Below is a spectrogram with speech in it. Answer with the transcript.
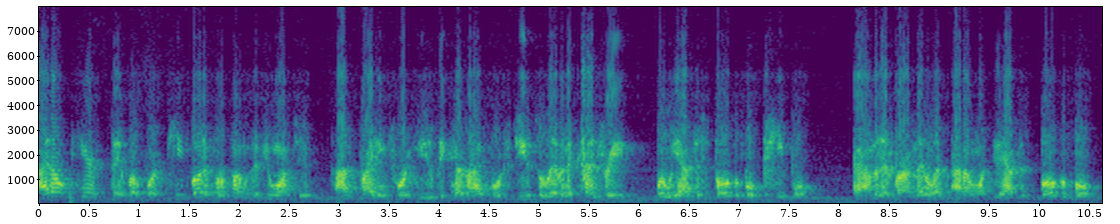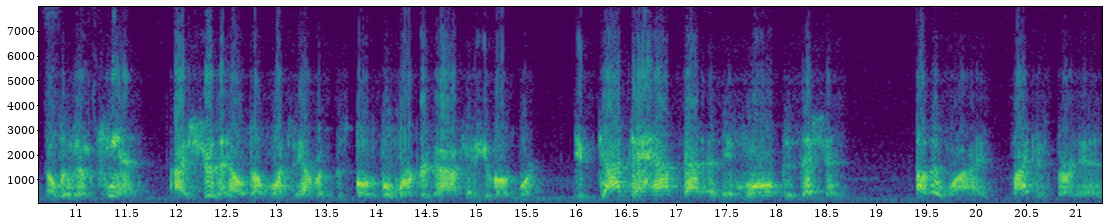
I don't care if they vote for. Keep voting for Republicans if you want to. I'm fighting for you because I refuse to live in a country where we have disposable people. And I'm an environmentalist. I don't want you to have disposable aluminum cans. I sure the hell don't want you to have disposable workers, and I don't care who you vote for. You've got to have that as a moral position. Otherwise, my concern is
